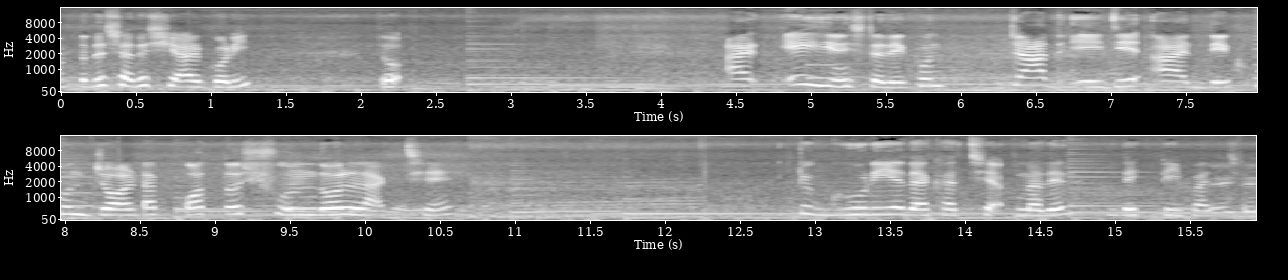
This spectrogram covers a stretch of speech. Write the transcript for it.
আপনাদের সাথে শেয়ার করি। তো আর এই জিনিসটা দেখুন চাঁদ এই যে আর দেখুন জলটা কত সুন্দর লাগছে। একটু ঘুরিয়ে দেখাচ্ছি আপনাদের দেখতেই পাচ্ছেন।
